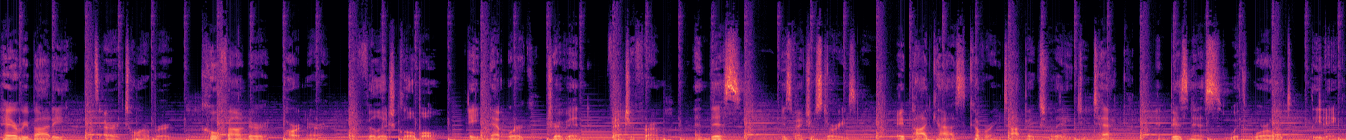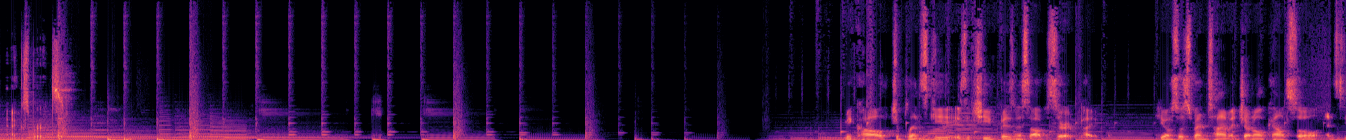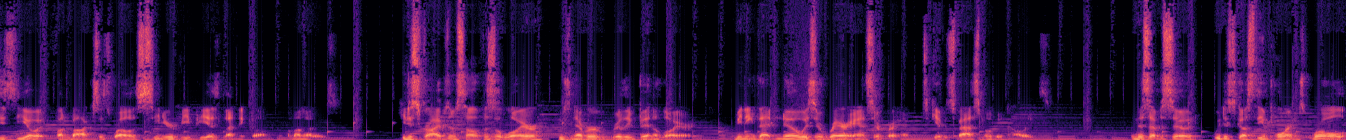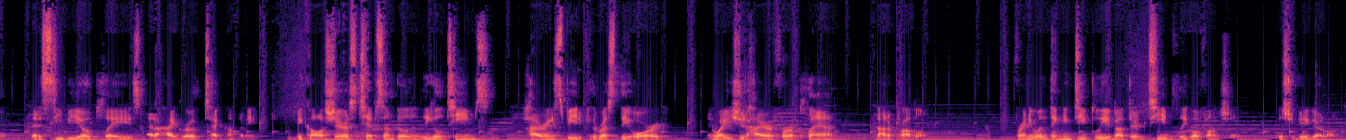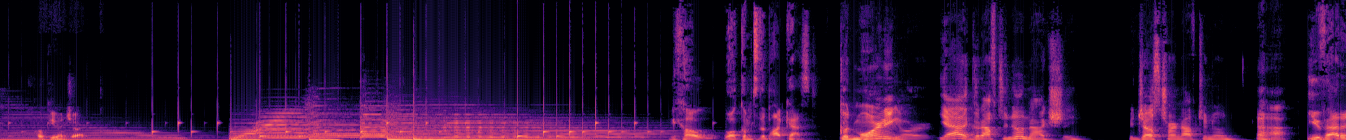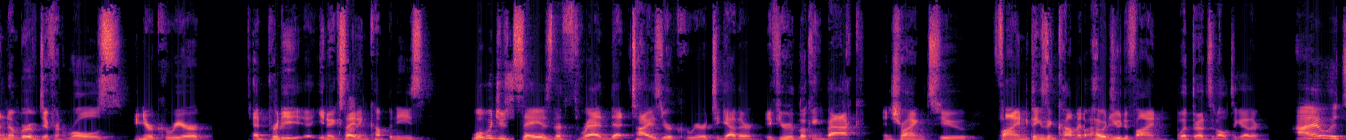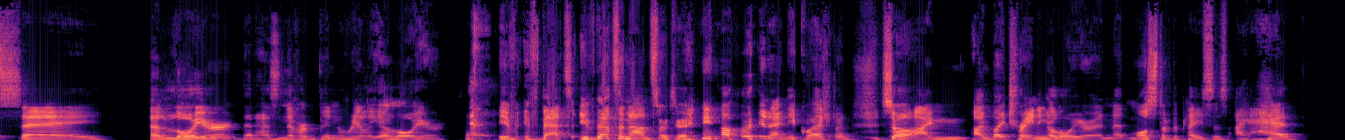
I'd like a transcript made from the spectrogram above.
Hey, everybody, it's Erik Torenberg, co founder, partner of Village Global, a network driven venture firm. And this is Venture Stories, a podcast covering topics relating to tech and business with world leading experts. Michal Chaplinsky is the Chief Business Officer at Pipe. He also spent time at General Counsel and CCO at Fundbox, as well as Senior VP at LendingClub, among others. He describes himself as a lawyer who's never really been a lawyer, meaning that no is a rare answer for him to give his fast moving colleagues. In this episode, we discuss the important role that a CBO plays at a high growth tech company. Michal shares tips on building legal teams, hiring speed for the rest of the org, and why you should hire for a plan, not a problem. For anyone thinking deeply about their team's legal function, this should be a good one. Hope you enjoy. Michal, welcome to the podcast. Good morning, or yeah, good afternoon, actually. We just turned afternoon. You've had a number of different roles in your career at pretty you know exciting companies. What would you say is the thread that ties your career together? If you're looking back and trying to find things in common, how would you define what threads it all together? I would say a lawyer that has never been really a lawyer. If if that's if that's an answer to any in any question. So I'm I'm by training a lawyer, and at most of the places I had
